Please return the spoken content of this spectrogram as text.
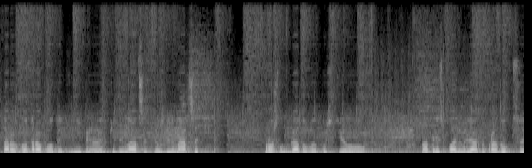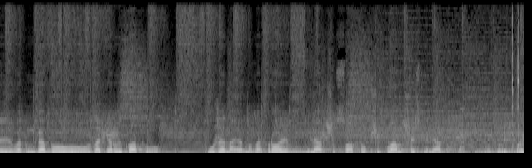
второй год работает в непрерывке 12 плюс 12. В прошлом году выпустил на 3,5 миллиарда продукции. В этом году за первый квартал уже, наверное, закроем миллиард шестьсот, общий план 6 миллиардов. Да.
